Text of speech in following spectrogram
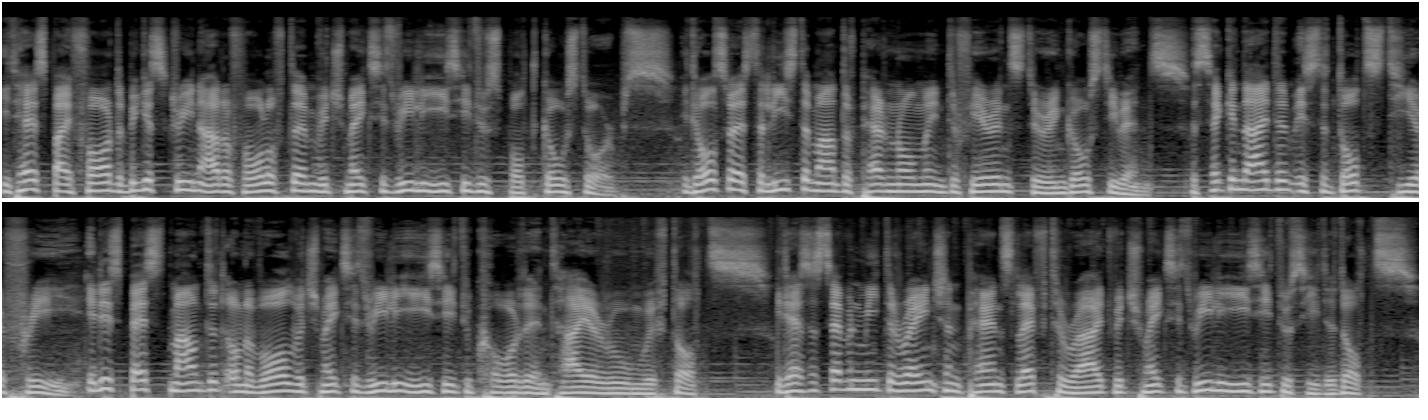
It has by far the biggest screen out of all of them which makes it really easy to spot ghost orbs. It also has the least amount of paranormal interference during ghost events. The second item is the DOTS Tier 3. It is best mounted on a wall which makes it really easy to cover the entire room with dots. It has a 7 meter range and pans left to right which makes it really easy to see the dots.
